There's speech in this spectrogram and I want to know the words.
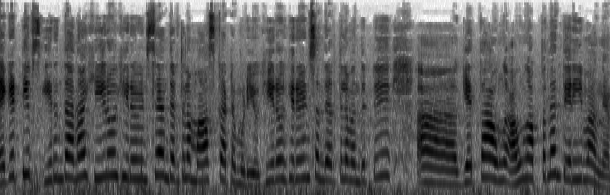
நெகட்டிவ்ஸ் இருந்தால் தான் ஹீரோ ஹீரோயின்ஸே அந்த இடத்துல மாஸ் காட்ட முடியும். ஹீரோ ஹீரோயின்ஸ் அந்த இடத்துல வந்துட்டு கெத்தா அவங்க அவங்க அப்போ தான் தெரியுவாங்க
